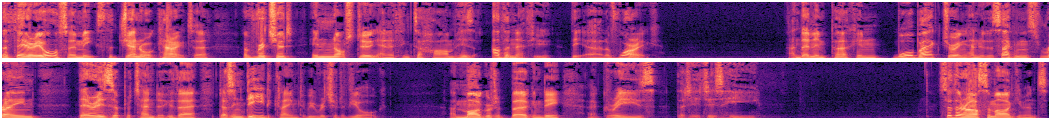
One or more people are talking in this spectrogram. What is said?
The theory also meets the general character of Richard in not doing anything to harm his other nephew, the Earl of Warwick. And then in Perkin Warbeck during Henry II's reign, there is a pretender who there does indeed claim to be Richard of York, and Margaret of Burgundy agrees that it is he. So there are some arguments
